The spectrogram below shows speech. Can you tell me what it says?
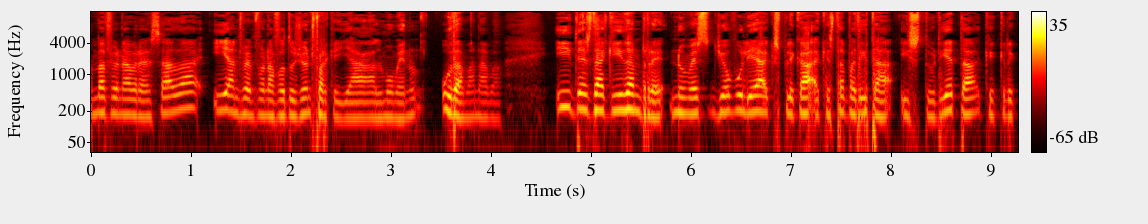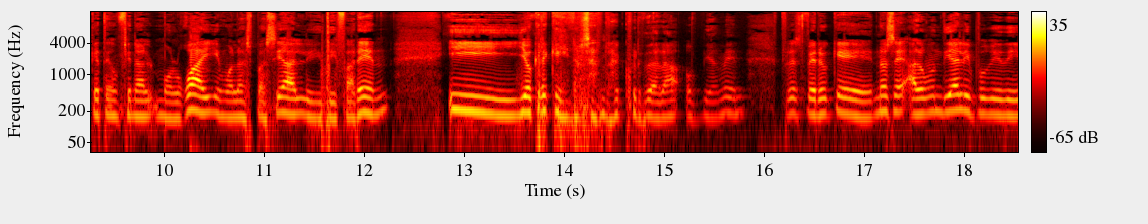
Em va fer una abraçada i ens vam fer una foto junts perquè ja al moment ho demanava. I des d'aquí, doncs res, només jo volia explicar aquesta petita historieta que crec que té un final molt guai i molt especial i diferent i jo crec que no se'n recordarà, òbviament, però espero que, no sé, algun dia li pugui dir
